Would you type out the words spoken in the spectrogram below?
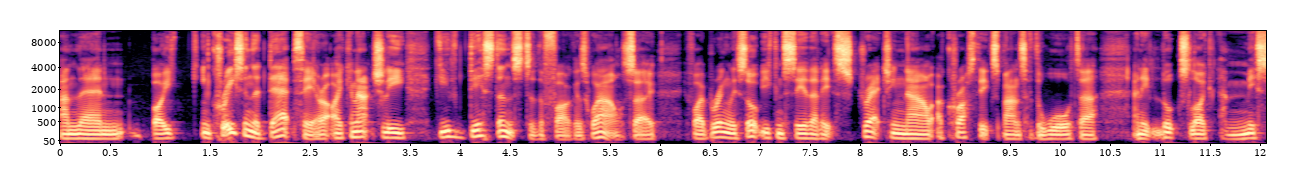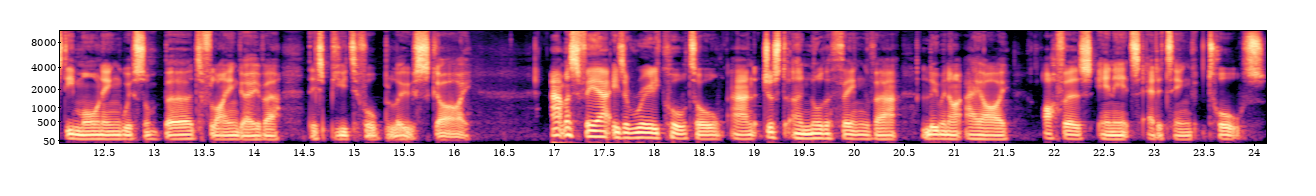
And then by increasing the depth here, I can actually give distance to the fog as well. So if I bring this up, you can see that it's stretching now across the expanse of the water and it looks like a misty morning with some birds flying over this beautiful blue sky. Atmosphere is a really cool tool and just another thing that Luminar AI offers in its editing tools.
